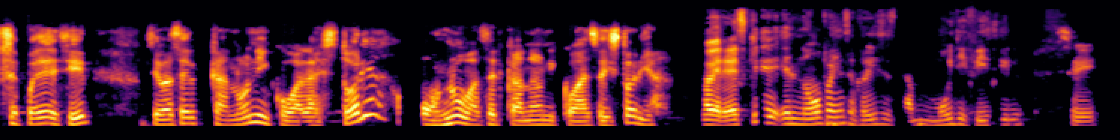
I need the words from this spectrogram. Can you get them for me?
se puede decir, ¿se va a ser canónico a la historia o no va a ser canónico a esa historia? A ver, es que el nuevo a Freddy's está muy difícil Sí.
